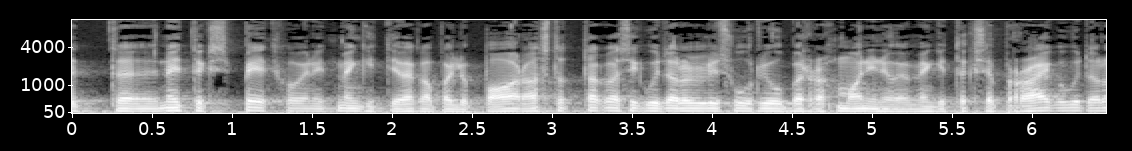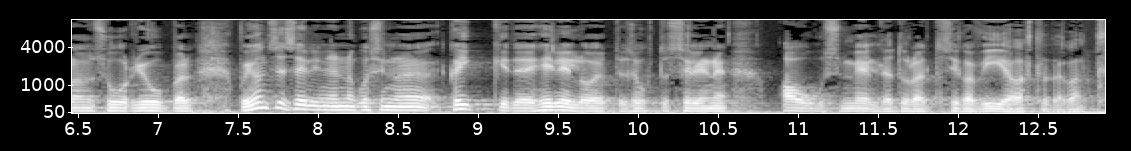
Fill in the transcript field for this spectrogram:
et äh, näiteks Beethovenit mängiti väga palju paar aastat tagasi, kui tal oli suur juubel, Rahmaninovi mängitakse praegu, kui tal on suur juubel, või on see selline nagu selline kõikide heliloojate suhtes selline aus meeldetuletus iga viie aasta tagant?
